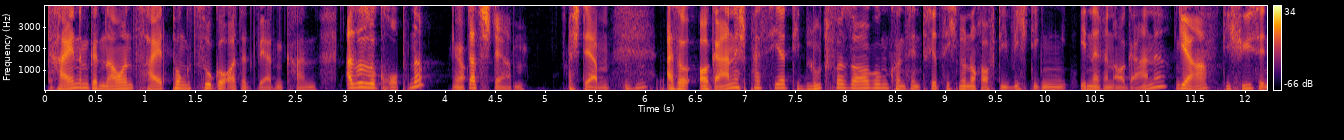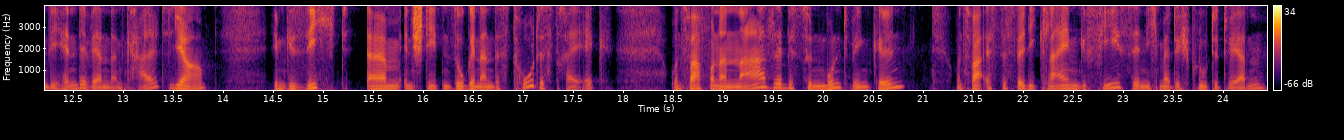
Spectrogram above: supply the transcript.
keinem genauen Zeitpunkt zugeordnet werden kann. Also so grob, ne? Ja. Das Sterben. Sterben. Also organisch passiert, die Blutversorgung konzentriert sich nur noch auf die wichtigen inneren Organe. Ja, Die Füße und die Hände werden dann kalt. ja. Im Gesicht ähm, entsteht ein sogenanntes Todesdreieck. Und zwar von der Nase bis zu den Mundwinkeln. Und zwar ist es, weil die kleinen Gefäße nicht mehr durchblutet werden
